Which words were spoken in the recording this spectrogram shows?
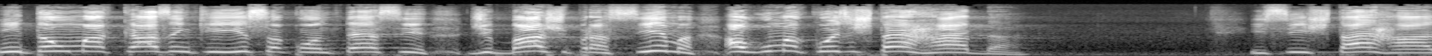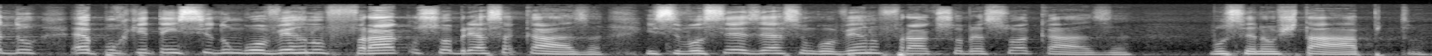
Então, uma casa em que isso acontece de baixo para cima, alguma coisa está errada. E se está errado, é porque tem sido um governo fraco sobre essa casa. E se você exerce um governo fraco sobre a sua casa, você não está apto.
